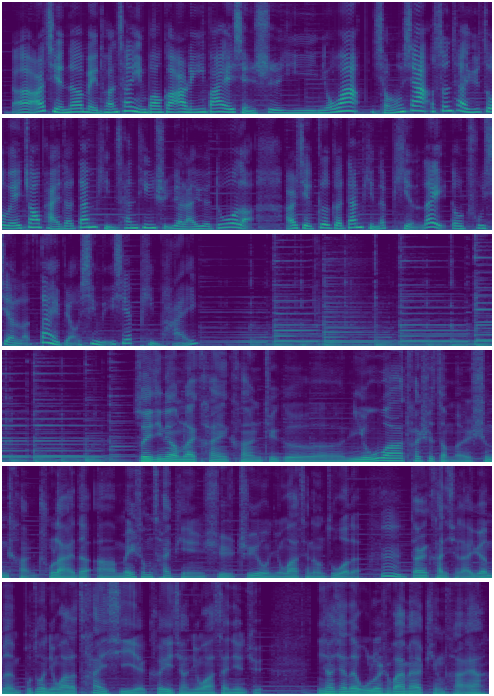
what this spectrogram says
呃，而且呢，美团餐饮报告二零一八也显示，以牛蛙、小龙虾、酸菜鱼作为招牌的单品餐厅是越来越多了，而且各个单品的品类都出现了代表性的一些品牌。所以今天我们来看一看这个牛蛙它是怎么生产出来的啊？没什么菜品是只有牛蛙才能做的，嗯但是看起来原本不做牛蛙的菜系也可以将牛蛙塞进去。你像现在无论是外卖平台啊，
